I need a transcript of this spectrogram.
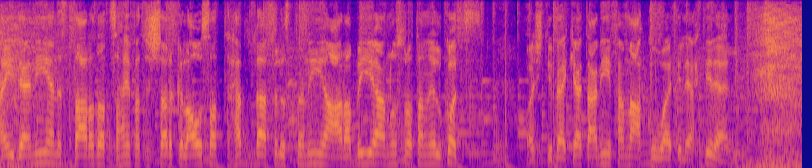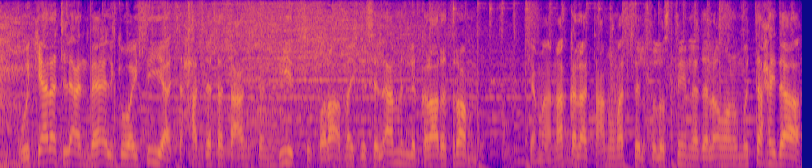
ميدانيا استعرضت صحيفة الشرق الأوسط هبة فلسطينية عربية نصرة للقدس واشتباكات عنيفة مع قوات الاحتلال. وكالة الأنباء الكويتية تحدثت عن تنديد سفراء مجلس الأمن لقرار ترامب كما نقلت عن ممثل فلسطين لدى الأمم المتحدة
